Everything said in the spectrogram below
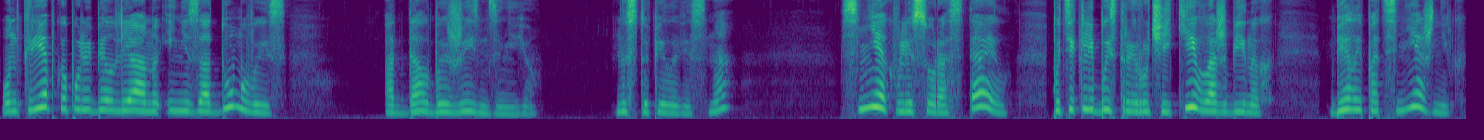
Он крепко полюбил Лиану и, не задумываясь, отдал бы жизнь за нее. Наступила весна, снег в лесу растаял, потекли быстрые ручейки в ложбинах. Белый подснежник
